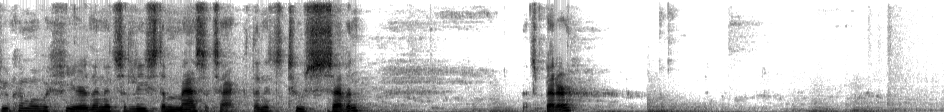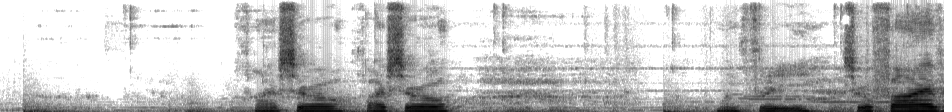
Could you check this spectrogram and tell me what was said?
If you come over here, then it's at least a mass attack. Then it's 2-7. That's better. Five zero, five zero. One three zero five.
